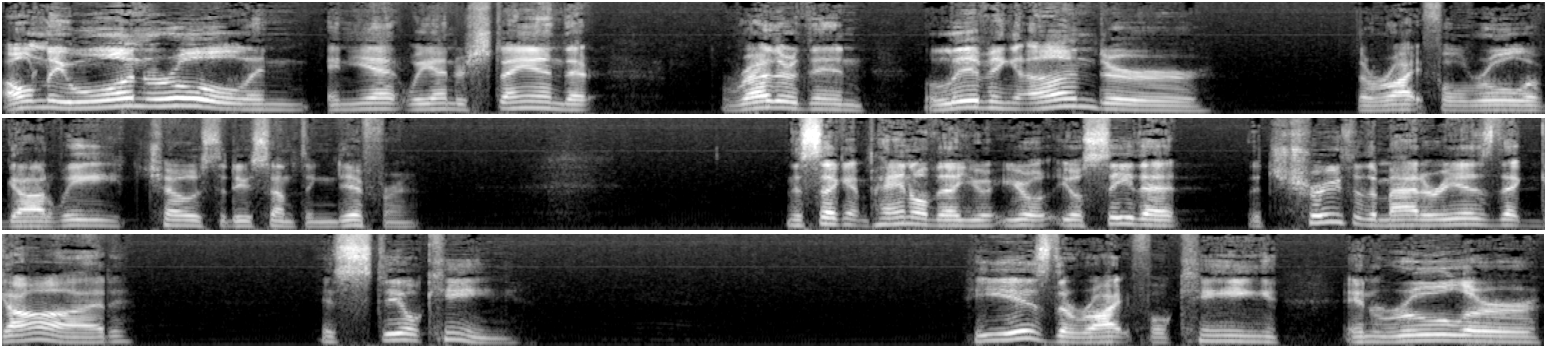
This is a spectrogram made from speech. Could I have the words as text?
only one rule, and, and yet we understand that rather than living under the rightful rule of God, we chose to do something different. In the second panel, there, you, you'll, you'll see that the truth of the matter is that God is still king. He is the rightful king and ruler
